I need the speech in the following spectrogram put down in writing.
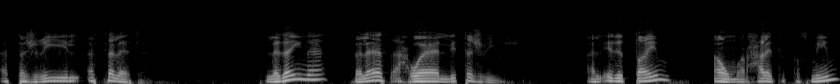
التشغيل الثلاثة. لدينا ثلاث أحوال للتشغيل. ال edit time أو مرحلة التصميم.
